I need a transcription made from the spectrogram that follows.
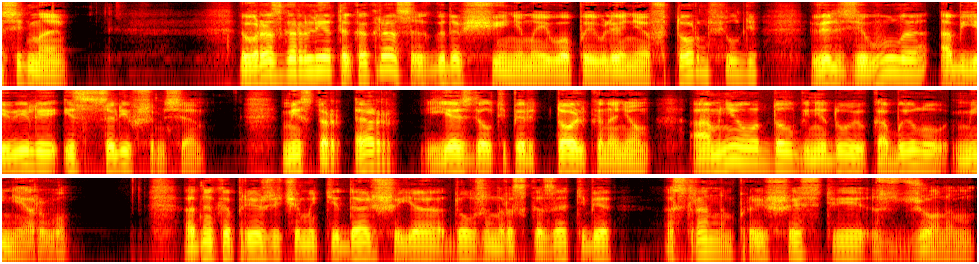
седьмая. В разгар лета, как раз к годовщине моего появления в Торнфилде, Вельзевула объявили исцелившимся. Мистер Р. ездил теперь только на нем, а мне отдал гнедую кобылу Минерву. Однако прежде чем идти дальше, я должен рассказать тебе о странном происшествии с Джоном.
